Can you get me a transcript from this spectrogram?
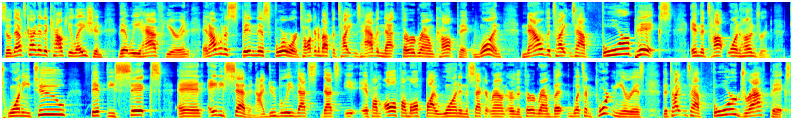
So that's kind of the calculation that we have here. And and I want to spin this forward, talking about the Titans having that third round comp pick. One, now the Titans have four picks in the top 100 22, 56, and 87. I do believe that's that's if I'm off, I'm off by one in the second round or the third round. But what's important here is the Titans have four draft picks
